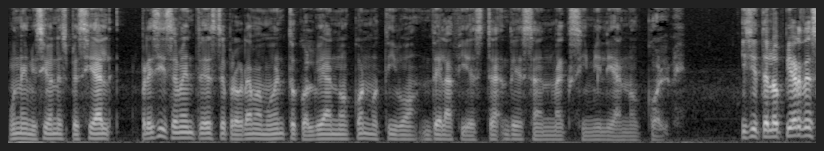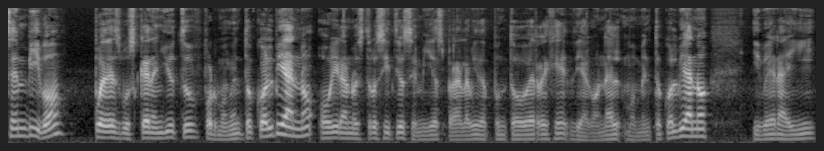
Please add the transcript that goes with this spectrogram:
una emisión especial precisamente de este programa Momento Colviano con motivo de la fiesta de San Maximiliano Colbe. Y si te lo pierdes en vivo, Puedes buscar en YouTube por Momento Colviano o ir a nuestro sitio semillasparalavida.org diagonal Momento Colviano y ver ahí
